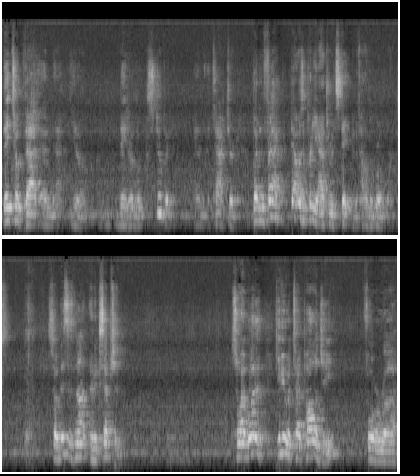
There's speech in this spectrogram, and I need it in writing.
they took that and, uh, you know, made her look stupid and attacked her. But in fact, that was a pretty accurate statement of how the world works. So this is not an exception. So I want to give you a typology for, uh,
